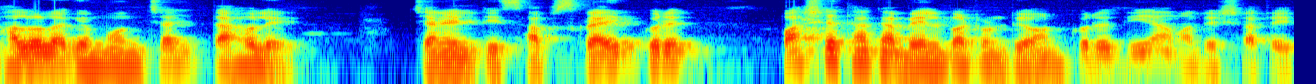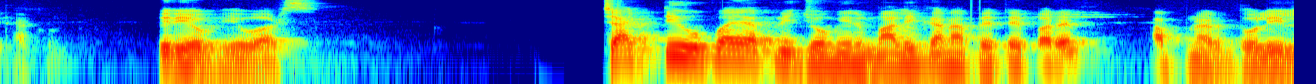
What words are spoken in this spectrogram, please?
ভালো লাগে, মন চায়, তাহলে চ্যানেলটি সাবস্ক্রাইব করে পাশে থাকা বেল বাটনটি অন করে দিয়ে আমাদের সাথেই থাকুন। প্রিয় ভিউয়ার্স, চারটি উপায়ে আপনি জমির মালিকানা পেতে পারেন, আপনার দলিল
